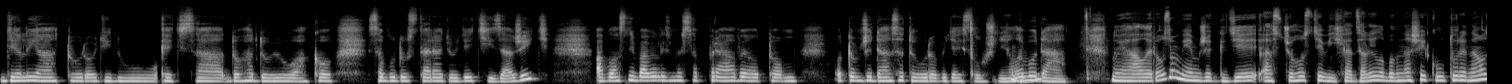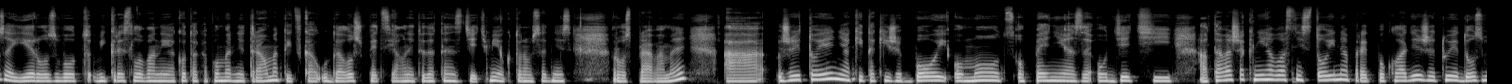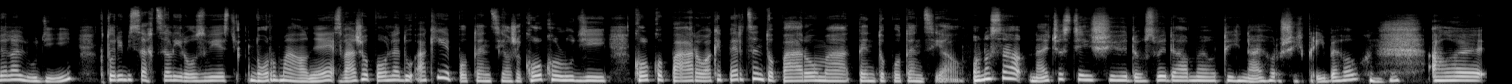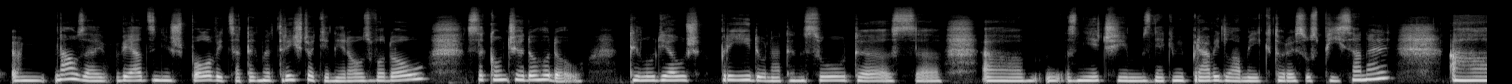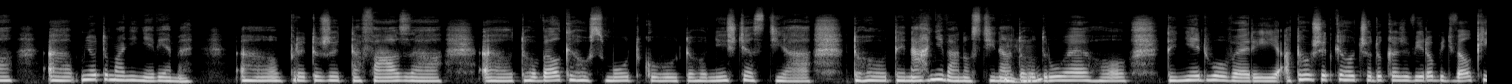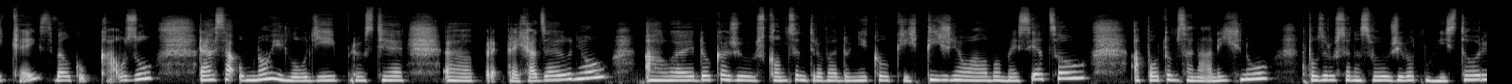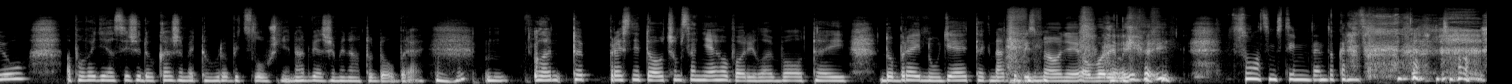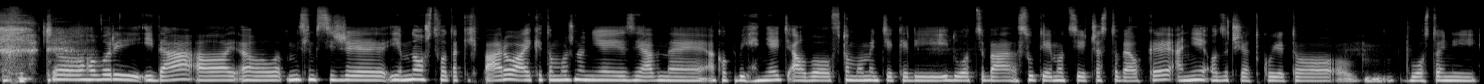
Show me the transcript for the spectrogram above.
delia tú rodinu, keď sa dohadujú, ako sa budú starať o deti zažiť. A vlastne bavili sme sa práve o tom, o tom že dá sa to urobiť aj slušne, mm-hmm. lebo dá. No ja ale rozumiem, že kde a z čoho ste vychádzali, lebo v našej kultúre naozaj je rozvod vykreslovaný ako taká pomerne traumatická udalosť, špeciálne teda ten s deťmi, o ktorom sa dnes rozprávame rozprávame a že to je nejaký taký, že boj o moc, o peniaze, o deti a tá vaša kniha vlastne stojí na predpoklade, že tu je dosť veľa ľudí, ktorí by sa chceli rozviesť normálne. Z vášho pohľadu, aký je potenciál, že koľko ľudí, koľko párov, aké percento párov má tento potenciál? Ono sa najčastejšie dozvedáme o tých najhorších príbehoch, mm-hmm. ale um, naozaj viac než polovica, takmer tri štvrtiny rozvodov sa končia dohodou. Tí ľudia už prídu na ten súd e, s, e, s niečím, s nejakými pravidlami, ktoré sú spísané a my o tom ani nevieme pretože tá fáza toho veľkého smútku, toho nešťastia, toho, tej nahnevanosti na mm-hmm. toho druhého, tej nedôvery a toho všetkého, čo dokáže vyrobiť veľký case, veľkú kauzu, tá sa u mnohých ľudí proste pre, prechádzajú ňou, ale dokážu skoncentrovať do niekoľkých týždňov alebo mesiacov a potom sa nadýchnú, pozrú sa na svoju životnú históriu a povedia si, že dokážeme to urobiť slušne, nadviažeme na to dobré. Mm-hmm. Len to je presne to, o čom sa nehovorí, lebo o tej dobrej nude, tak na čo by sme o nej hovorili? Súhlasím s tým tentokrát, čo, čo hovorí Ida. Myslím si, že je množstvo takých párov, aj keď to možno nie je zjavné ako keby hneď, alebo v tom momente, kedy idú od seba, sú tie emócie často veľké a nie od začiatku je to dôstojný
